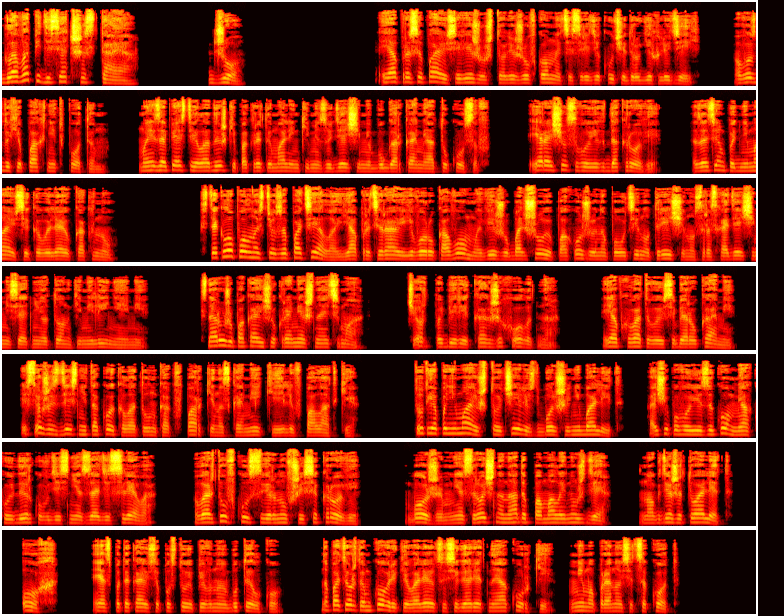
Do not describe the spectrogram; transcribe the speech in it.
Глава 56. Джо. Я просыпаюсь и вижу, что лежу в комнате среди кучи других людей. В воздухе пахнет потом. Мои запястья и лодыжки покрыты маленькими зудящими бугорками от укусов. Я расчесываю их до крови. Затем поднимаюсь и ковыляю к окну. Стекло полностью запотело, я протираю его рукавом и вижу большую, похожую на паутину трещину с расходящимися от нее тонкими линиями. Снаружи пока еще кромешная тьма. Черт побери, как же холодно. Я обхватываю себя руками. И все же здесь не такой колотун, как в парке, на скамейке или в палатке. Тут я понимаю, что челюсть больше не болит. Ощупываю языком мягкую дырку в десне сзади слева. Во рту вкус свернувшейся крови. Боже, мне срочно надо по малой нужде. Но где же туалет? Ох, я спотыкаюсь о пустую пивную бутылку. На потертом коврике валяются сигаретные окурки. Мимо проносится кот.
